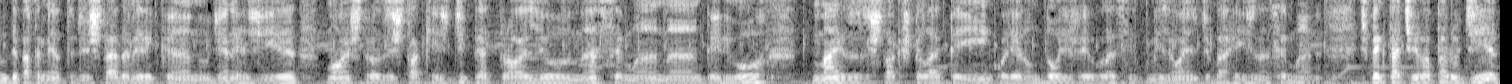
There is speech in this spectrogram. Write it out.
o Departamento de Estado americano de Energia mostra os estoques de petróleo na semana anterior, mas os estoques pela EPI encolheram 2,5 milhões de barris na semana. Expectativa para o dia:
